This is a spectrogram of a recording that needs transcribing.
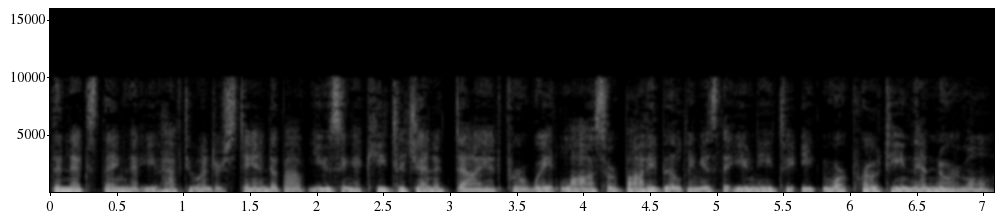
The next thing that you have to understand about using a ketogenic diet for weight loss or bodybuilding is that you need to eat more protein than normal.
